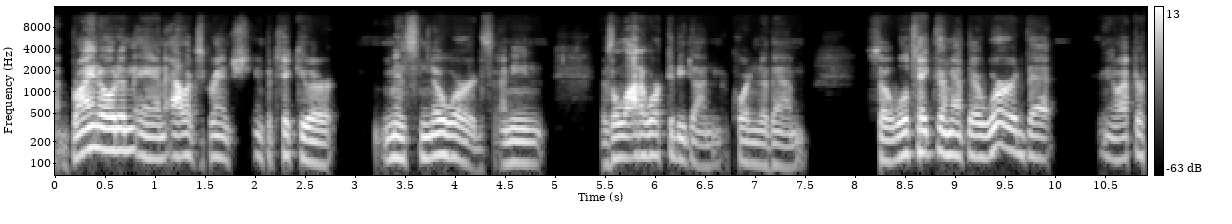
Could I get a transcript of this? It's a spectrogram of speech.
Uh, Brian Odom and Alex Grinch, in particular, mince no words. I mean, there's a lot of work to be done, according to them. So we'll take them at their word that, you know, after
